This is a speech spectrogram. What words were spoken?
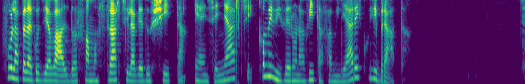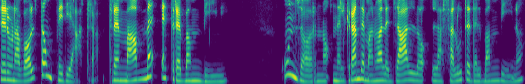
Fu la pedagogia Waldorf a mostrarci la via d'uscita e a insegnarci come vivere una vita familiare equilibrata. C'era una volta un pediatra, tre mamme e tre bambini. Un giorno, nel grande manuale giallo La salute del bambino,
